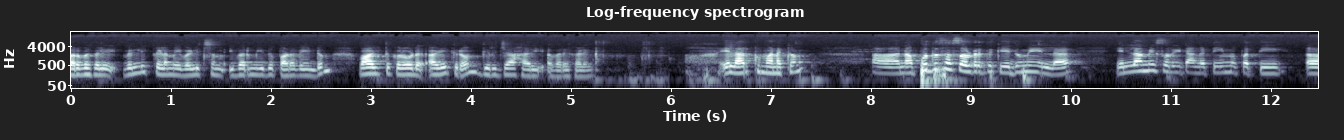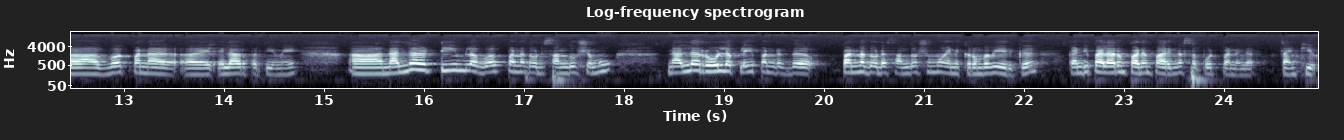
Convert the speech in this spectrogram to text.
வரவுகளில் வெள்ளிக்கிழமை வெளிச்சம் இவர் மீது பட வேண்டும். வாழ்த்துக்களோடு அழைக்கிறோம் கிரிஜா ஹரி அவர்களை. எல்லாருக்கும் வணக்கம். நான் புதுசாக சொல்கிறதுக்கு எதுவுமே இல்லை. எல்லாமே சொல்லிட்டாங்க டீமை பற்றி ஒர்க் பண்ண ஆஹ் எல்லார் பற்றியுமே நல்ல டீமில் ஒர்க் பண்ணதோட சந்தோஷமும் நல்ல ரோலில் ப்ளே பண்ணுறது பண்ணதோட சந்தோஷமும் எனக்கு ரொம்பவே இருக்குது கண்டிப்பாக எல்லாரும் படம் பாருங்கள் சப்போர்ட் பண்ணுங்கள் தேங்க்யூ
